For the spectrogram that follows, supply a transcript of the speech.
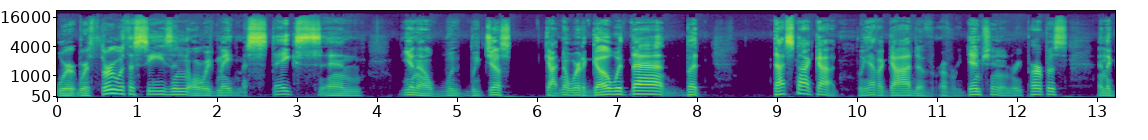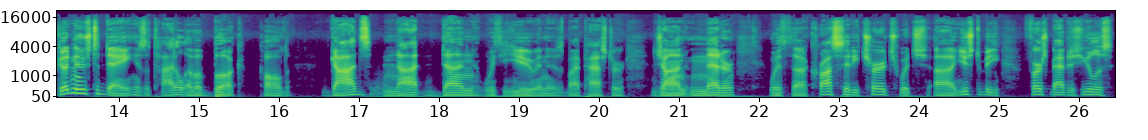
we're, we're through with a season or we've made mistakes and you know, we, we just got nowhere to go with that. But that's not God. We have a God of, of redemption and repurpose. And the good news today is the title of a book called God's Not Done with You, and it is by Pastor John Meador with uh, Cross City Church, which uh, used to be First Baptist Euless,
